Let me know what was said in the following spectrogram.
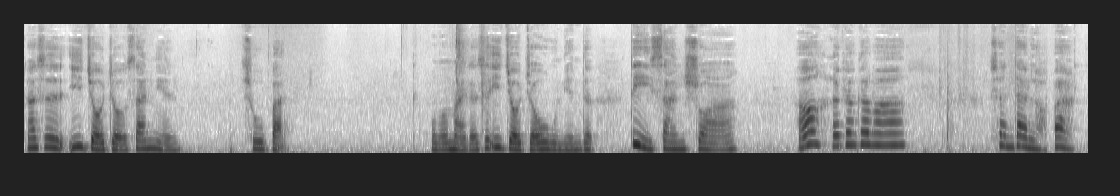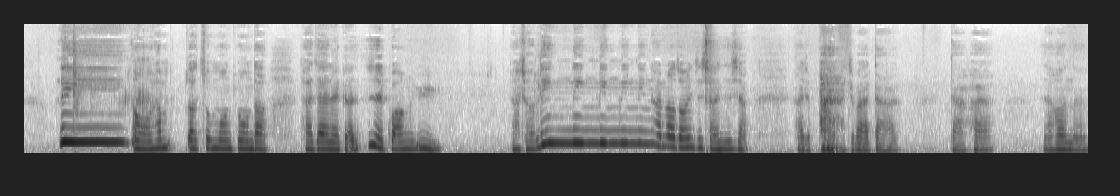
它是一九九三年出版。我们买的是一九九五年的第三刷，好来看看吧。圣诞老爸，铃哦，他他做梦做梦到他在那个日光浴，然后就铃铃铃铃铃，他闹钟一直响一直响，他就啪就把他打打趴，然后呢，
